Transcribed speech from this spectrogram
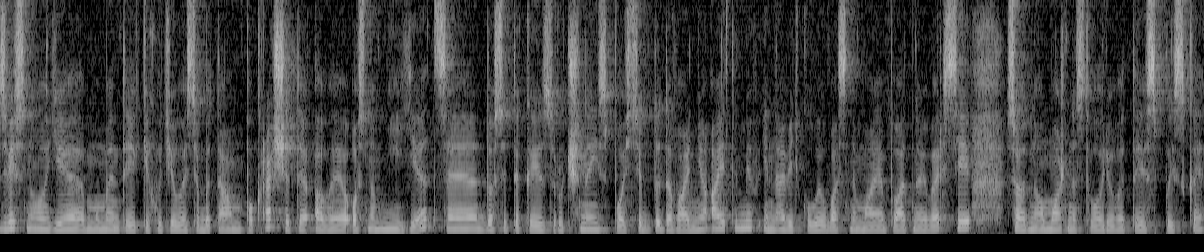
Звісно, є моменти, які хотілося б там покращити, але основні є це досить такий зручний спосіб додавання айтемів, і навіть коли у вас немає платної версії, все одно можна створювати списки.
